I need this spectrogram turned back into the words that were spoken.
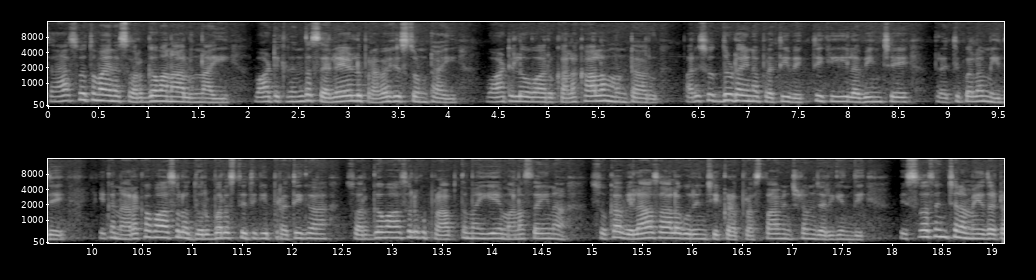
శాశ్వతమైన స్వర్గవనాలున్నాయి. వాటి క్రింద సెలయేళ్ళు ప్రవహిస్తుంటాయి. వాటిలో వారు కలకాలం ఉంటారు. పరిశుద్ధుడైన ప్రతి వ్యక్తికి లభించే ప్రతిఫలం ఇదే. ఇక నరకవాసుల దుర్భర స్థితికి ప్రతిగా స్వర్గవాసులకు ప్రాప్తమయ్యే మనసైన సుఖ విలాసాల గురించి ఇక్కడ ప్రస్తావించడం జరిగింది. విశ్వసించిన మీదట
